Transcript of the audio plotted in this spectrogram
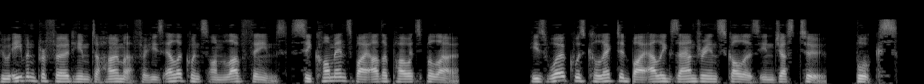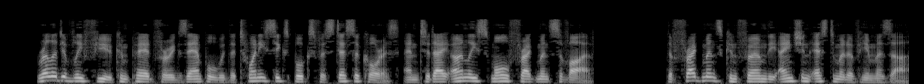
who even preferred him to Homer for his eloquence on love themes see comments by other poets below. His work was collected by Alexandrian scholars in just two books, relatively few compared for example with the 26 books for Stesichorus and today only small fragments survive. The fragments confirm the ancient estimate of him as a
